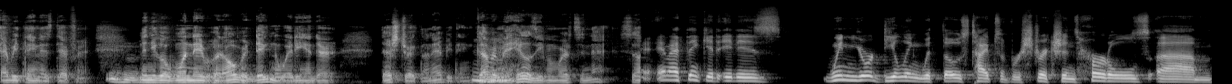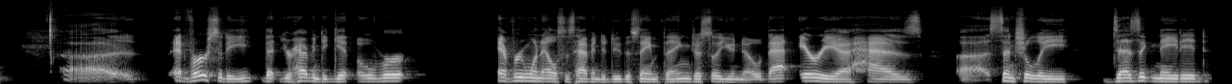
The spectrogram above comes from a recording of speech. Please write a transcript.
everything is different. Mm-hmm. Then you go one neighborhood over, Dignowity, and they're they're strict on everything. Government Hill is even worse than that. So And I think it, it is when you're dealing with those types of restrictions, hurdles, um, uh, adversity that you're having to get over, everyone else is having to do the same thing. Just so you know, that area has uh, essentially designated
